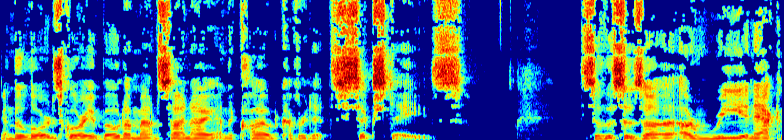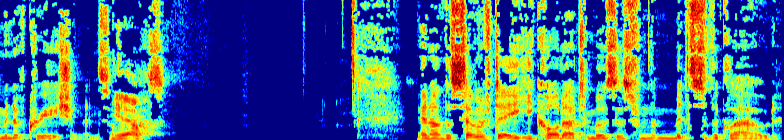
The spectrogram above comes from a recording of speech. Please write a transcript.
and the Lord's glory abode on Mount Sinai, and the cloud covered it six days. So this is a, a reenactment of creation in some Yeah. ways. And on the seventh day he called out to Moses from the midst of the cloud,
